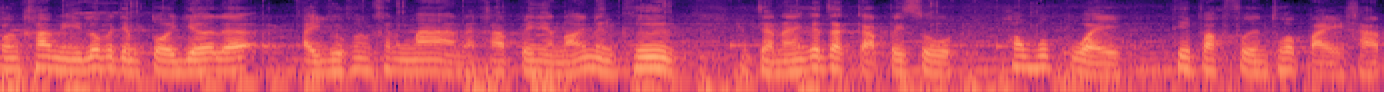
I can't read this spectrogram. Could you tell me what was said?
ค่อนข้างมีโรคประจำตัวเยอะและอายุค่อนข้างมากนะครับ เป็นอย่างน้อยหนึ่งคืนหลังจากนั้นก็จะกลับไปสู่ห้องผู้ป่วยที่พักฟื้นทั่วไปครับ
